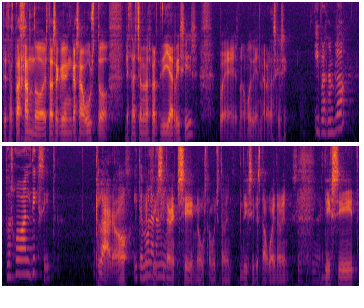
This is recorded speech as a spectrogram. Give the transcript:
te estás tajando, estás aquí en casa a gusto, estás echando unas partidillas risis. Pues no, muy bien, la verdad es que sí. y por ejemplo, ¿tú has jugado al Dixit? Claro. ¿Y te el mola Dixit también? Sí, me gusta mucho también. Dixit está guay también. Sí, sí, es divertido. Dixit.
